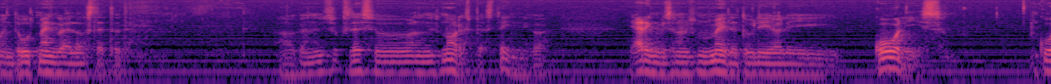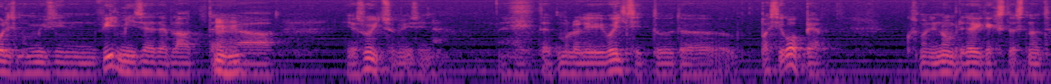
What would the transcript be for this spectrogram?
mõnda uut mängu jälle ostetud. aga niisuguseid asju olen noorest peast teinud nagu. järgmisena, mis mul meelde tuli, oli koolis. koolis ma müüsin filmiseedeplaate mm -hmm. ja, ja suitsu müüsin. et, et mul oli võltsitud äh, passikoopia, kus ma olin numbrid õigeks tõstnud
